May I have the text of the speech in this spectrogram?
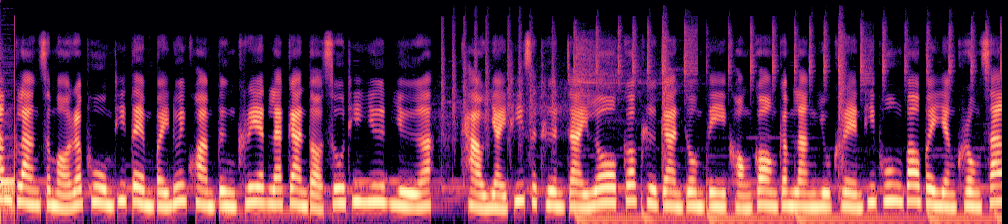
ามกลางสมรภูมิที่เต็มไปด้วยความตึงเครียดและการต่อสู้ที่ยืดเยื้อ ข่าวใหญ่ที่สะเทือนใจโลกก็คือการโจมตีของกองกำลังยูเครนที่พุ่งเป้าไปยังโครงสร้าง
